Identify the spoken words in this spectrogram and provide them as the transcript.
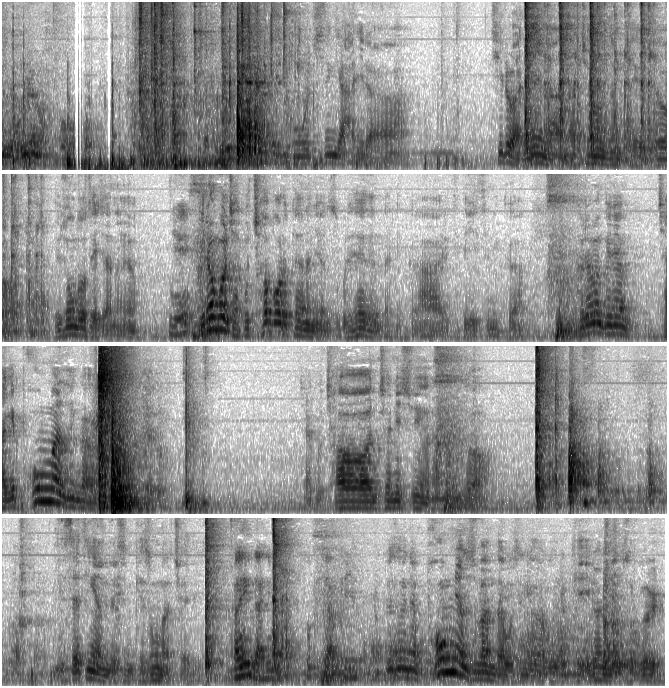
이제 올려놓고 공을 치는 게 아니라 티를 완전히 나- 낮춰놓은 상태에서 이 정도 되잖아요 예. 이런 걸 자꾸 쳐버릇하는 연습을 해야 된다니까 아, 이렇게 돼 있으니까 그러면 그냥 자기 폼만 생각하고 그대로 자꾸 천천히 스윙을 하면서 이 세팅이 안 됐으면 계속 낮춰야 되죠 아닙니다, 아닙니다. 속지 않게. 그래서 그냥 폼 연습한다고 생각하고 이렇게 이런 연습을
